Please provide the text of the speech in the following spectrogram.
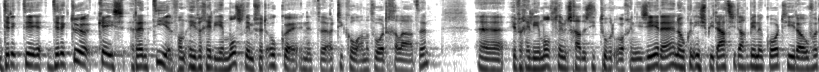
directeur, directeur Kees Rentier van Evangelie en Moslims werd ook eh, in het eh, artikel aan het woord gelaten. Evangelie en Moslims gaat dus die tour organiseren en ook een inspiratiedag binnenkort hierover.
